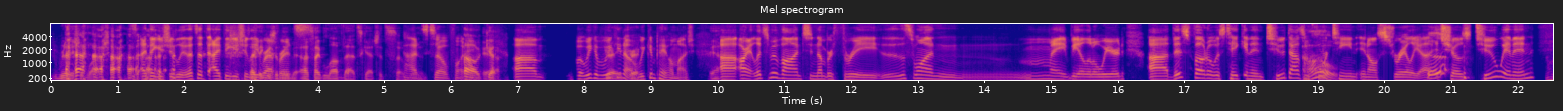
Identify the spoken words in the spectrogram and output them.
really should watch. I think you should leave. That's a. Th- I think you should I leave think you should leave reference. it. I love that sketch. It's so God, good. it's so funny. Oh, Yeah. God. Um, but we can we Great, can, you know, we can pay homage. Yeah. Uh, all right, let's move on to number three. This one might be a little weird. Uh, this photo was taken in 2014 in Australia. It Uh. shows two women Oh,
